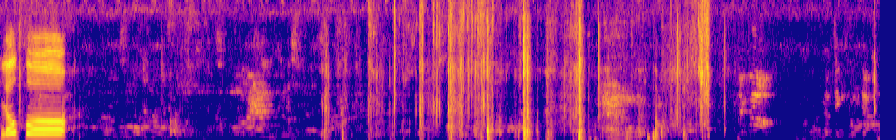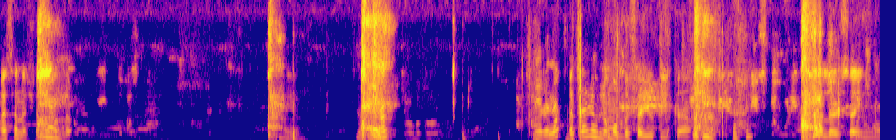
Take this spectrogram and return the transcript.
Hello po. Nasaan na siya? Nawala. Ayan. Okay na? Meron na? Ba't ayaw lumabas sa'yo, tita? Dollar sign mo.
